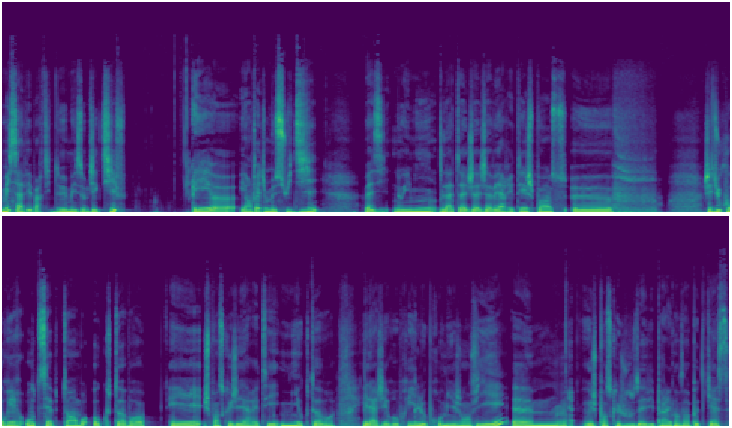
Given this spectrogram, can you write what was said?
Mais ça fait partie de mes objectifs. Et, et en fait, je me suis dit, vas-y, Noémie, là, j'avais arrêté, je pense. Euh, j'ai dû courir août, septembre, octobre. Et je pense que j'ai arrêté mi-octobre. Et là, j'ai repris le 1er janvier. Euh, je pense que je vous avais parlé dans un podcast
